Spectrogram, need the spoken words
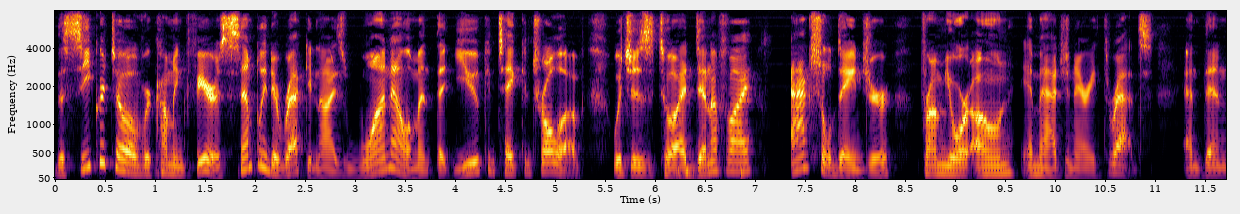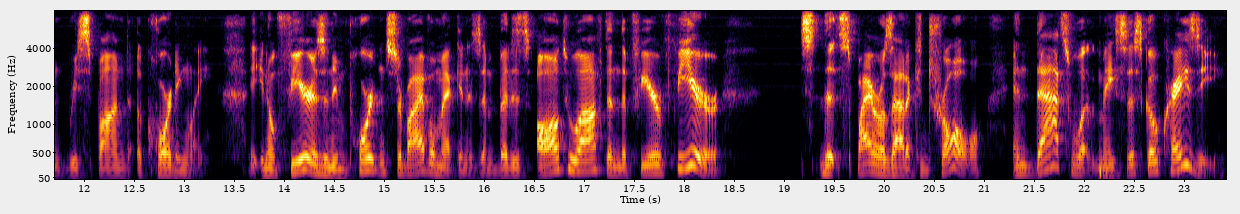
The secret to overcoming fear is simply to recognize one element that you can take control of, which is to identify actual danger from your own imaginary threats and then respond accordingly. You know, fear is an important survival mechanism, but it's all too often the fear of fear that spirals out of control, and that's what makes us go crazy.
